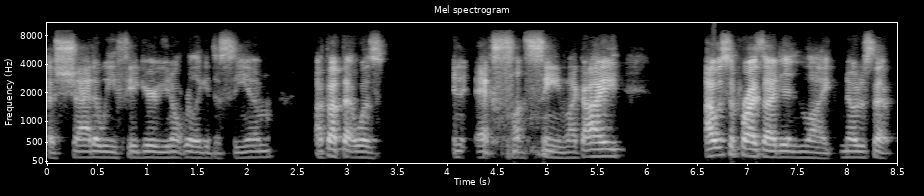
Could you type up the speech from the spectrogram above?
a shadowy figure. You don't really get to see him. I thought that was an excellent scene. Like I, I was surprised I didn't like notice that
